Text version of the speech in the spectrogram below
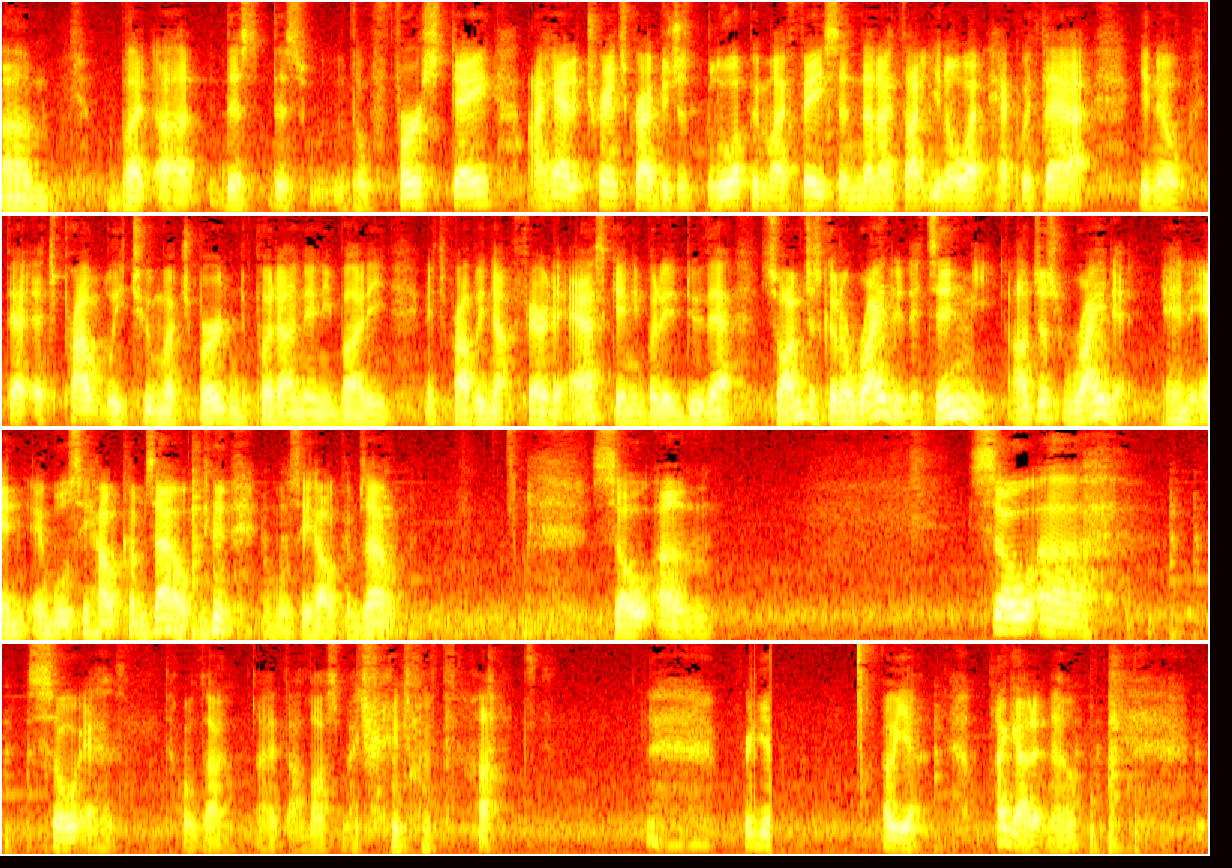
Um, but uh, this this the first day I had it transcribed, it just blew up in my face, and then I thought, you know what, heck with that. You know that it's probably too much burden to put on anybody. It's probably not fair to ask anybody to do that. So I'm just going to write it. It's in me. I'll just write it, and and and we'll see how it comes out, and we'll see how it comes out. So um. So uh, so uh, hold on, I, I lost my train of thought. Forget. Oh yeah, I got it now.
